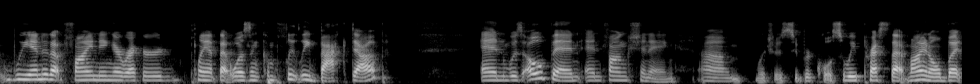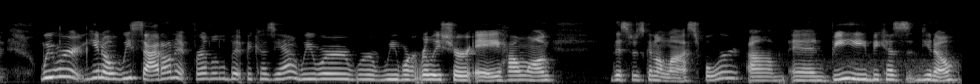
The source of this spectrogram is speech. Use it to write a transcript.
we ended up finding a record plant that wasn't completely backed up and was open and functioning, um, which was super cool. So we pressed that vinyl, but we were, you know, we sat on it for a little bit because yeah, we were, were we weren't really sure a how long this was going to last for, um, and b because you know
